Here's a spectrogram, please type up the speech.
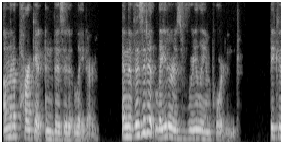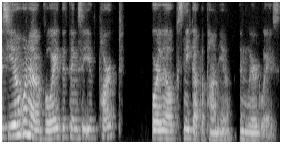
I'm going to park it and visit it later. And the visit it later is really important because you don't want to avoid the things that you've parked or they'll sneak up upon you in weird ways.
